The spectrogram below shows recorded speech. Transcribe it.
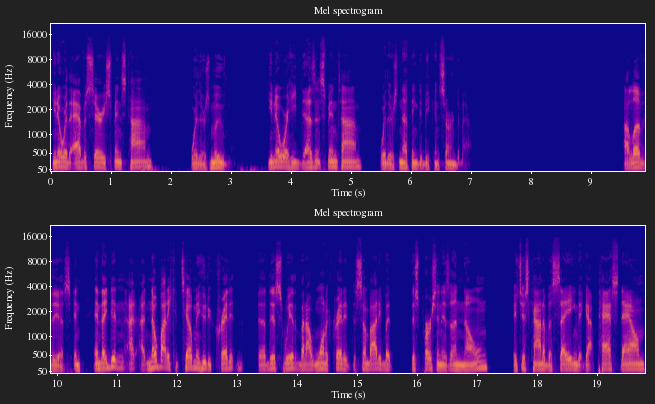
You know where the adversary spends time? Where there's movement. You know where he doesn't spend time? Where there's nothing to be concerned about. I love this, and and they didn't. I, I, nobody could tell me who to credit uh, this with, but I want to credit to somebody. But this person is unknown. It's just kind of a saying that got passed down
